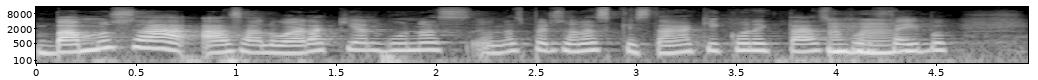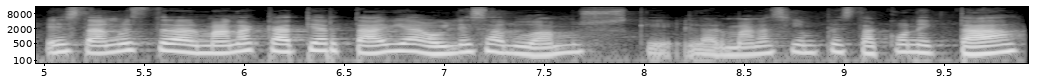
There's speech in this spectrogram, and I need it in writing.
vamos a, saludar aquí a algunas unas personas que están aquí conectadas por Facebook. Está nuestra hermana Katia Artavia, hoy le saludamos, que la hermana siempre está conectada.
